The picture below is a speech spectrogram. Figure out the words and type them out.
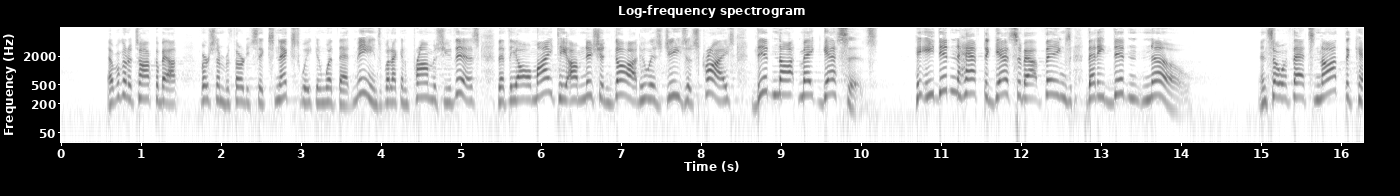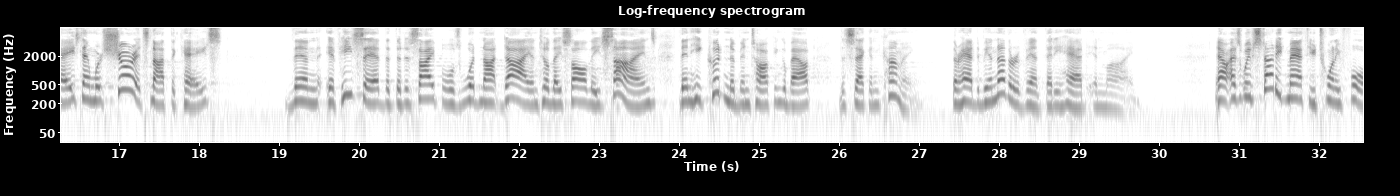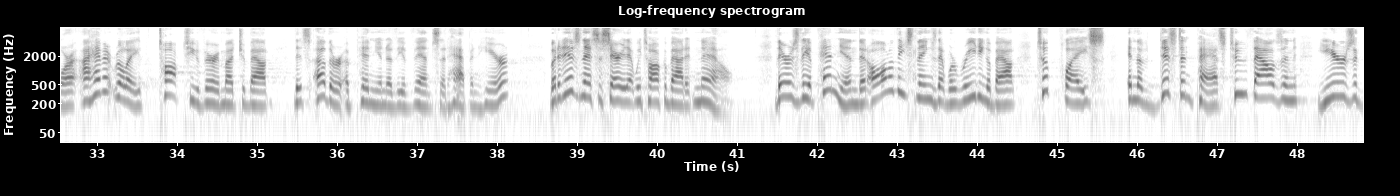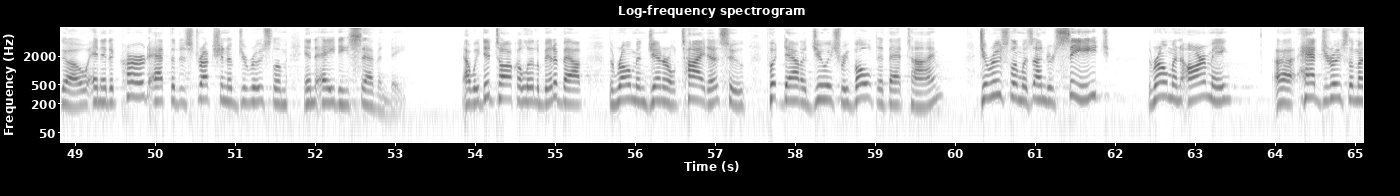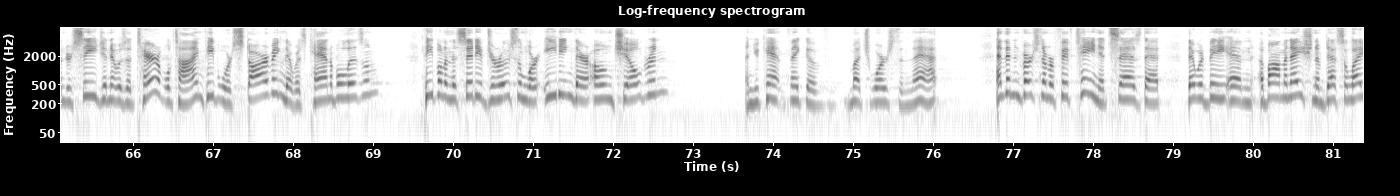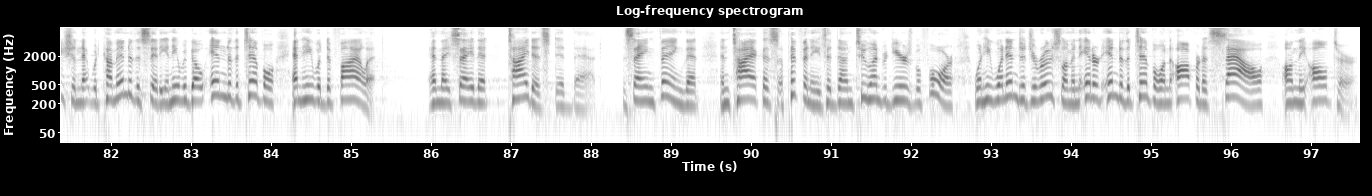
Now we're going to talk about verse number 36 next week and what that means, but I can promise you this, that the Almighty, omniscient God, who is Jesus Christ, did not make guesses. He, he didn't have to guess about things that he didn't know. And so if that's not the case, and we're sure it's not the case, then if he said that the disciples would not die until they saw these signs, then he couldn't have been talking about the second coming. There had to be another event that he had in mind. Now, as we've studied Matthew 24, I haven't really talked to you very much about this other opinion of the events that happened here, but it is necessary that we talk about it now. There is the opinion that all of these things that we're reading about took place in the distant past, 2,000 years ago, and it occurred at the destruction of Jerusalem in AD 70. Now, we did talk a little bit about the Roman general Titus, who put down a Jewish revolt at that time. Jerusalem was under siege. The Roman army uh, had Jerusalem under siege, and it was a terrible time. People were starving, there was cannibalism. People in the city of Jerusalem were eating their own children. And you can't think of much worse than that. And then in verse number 15, it says that there would be an abomination of desolation that would come into the city, and he would go into the temple and he would defile it. And they say that Titus did that. The same thing that Antiochus Epiphanes had done 200 years before when he went into Jerusalem and entered into the temple and offered a sow on the altar.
